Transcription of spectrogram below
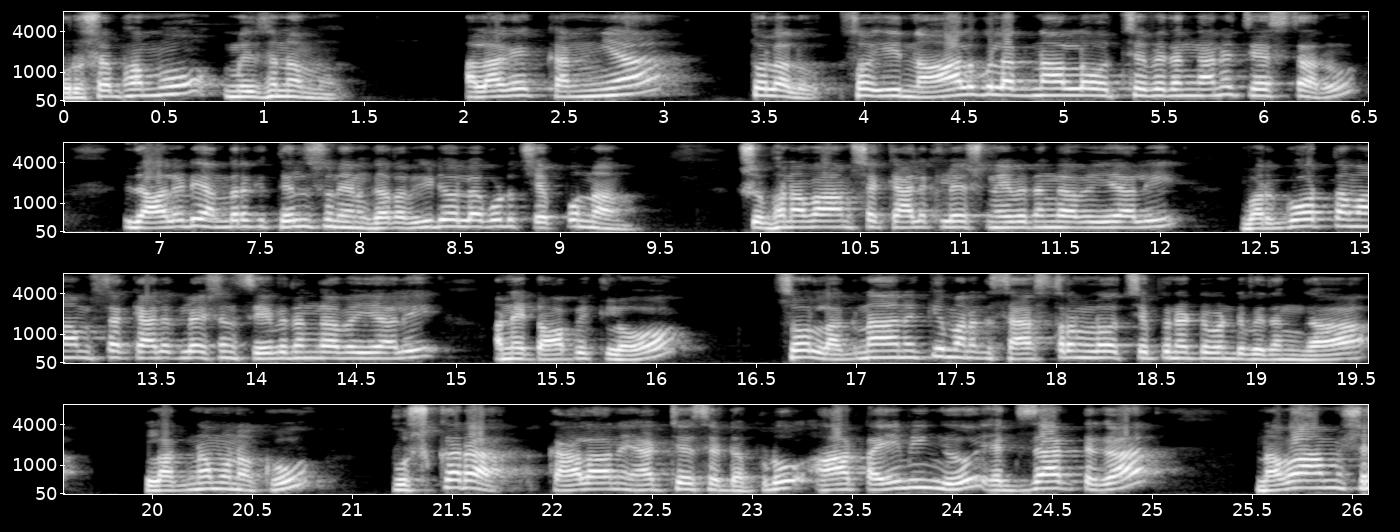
వృషభము మిథునము అలాగే కన్య తులలు. సో ఈ నాలుగు లగ్నాల్లో వచ్చే విధంగానే చేస్తారు. ఇది ఆల్రెడీ అందరికీ తెలుసు. నేను గత వీడియోలో కూడా చెప్పున్నాను. శుభనవాంశ క్యాలిక్యులేషన్ ఏ విధంగా వేయాలి? వర్గోత్తమాంశ క్యాలిక్యులేషన్స్ ఏ విధంగా వేయాలి? అనే టాపిక్లో సో లగ్నానికి మనకు శాస్త్రంలో చెప్పినటువంటి విధంగా లగ్నమునకు పుష్కర కాలాన్ని యాడ్ చేసేటప్పుడు ఆ టైమింగ్ ఎగ్జాక్ట్గా నవాంశ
